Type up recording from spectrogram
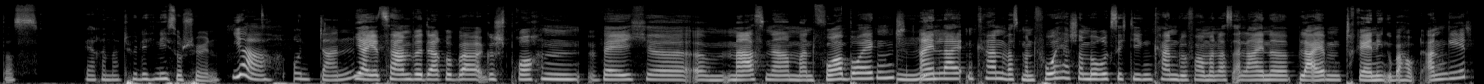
Das wäre natürlich nicht so schön. Ja, und dann. Ja, jetzt haben wir darüber gesprochen, welche ähm, Maßnahmen man vorbeugend mhm. einleiten kann, was man vorher schon berücksichtigen kann, bevor man das alleine bleiben Training überhaupt angeht.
